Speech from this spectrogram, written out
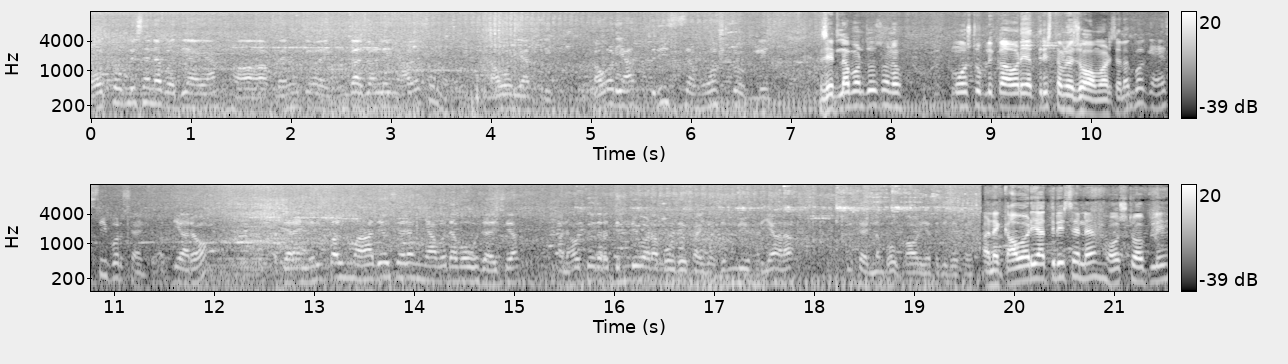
મોસ્ટ ઓફલી છે ને બધી અહીંયા આપણે શું કહેવાય ગંગાજળ લઈને આવે છે ને કાવડ યાત્રી. કાવડ યાત્રી છે મોસ્ટ ઓફલી જેટલા પણ જોશો ને મોસ્ટ ઓફલી કાવડ યાત્રી તમને જોવા મળશે. લગભગ એંસી પર્સન્ટ અત્યારે. અત્યારે નીલકંઠ મહાદેવ છે ત્યાં બધા બહુ જાય છે. અને સૌથી વધારે દિલ્હીવાળા બહુ દેખાય છે. દિલ્હી હરિયાણા એ સાઈડના બહુ કાવડ યાત્રી દેખાય અને કાવડ યાત્રી છે ને મોસ્ટ ઓફલી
